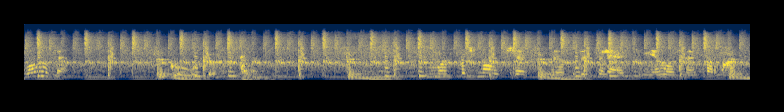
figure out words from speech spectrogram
Голубя? Голубя. Ну, почему вы сейчас предоставляете мне ложную информацию?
